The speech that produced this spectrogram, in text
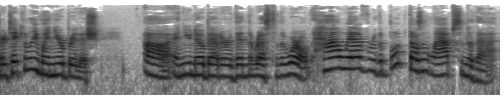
Particularly when you're British uh, and you know better than the rest of the world. However, the book doesn't lapse into that.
